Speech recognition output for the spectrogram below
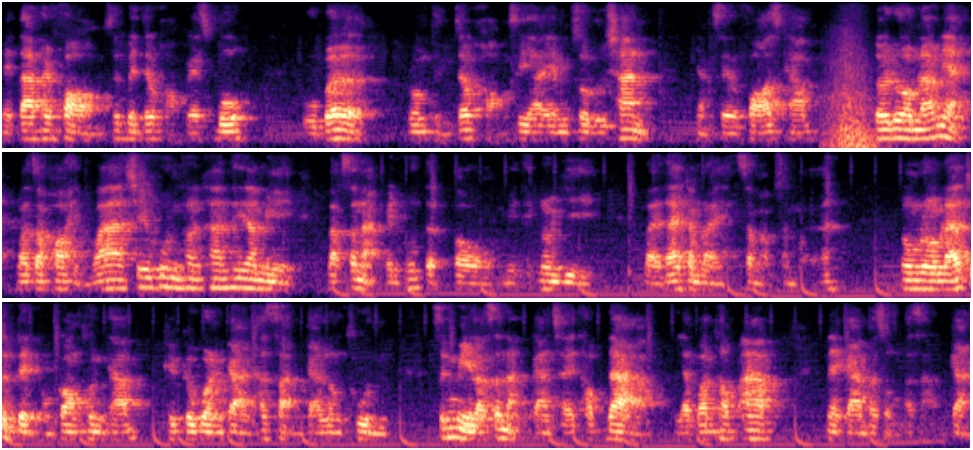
Meta Platform ซึ่งเป็นเจ้าของ Facebook Uber รวมถึงเจ้าของ CRM Solution อย่าง Salesforce ครับ โดยรวมแล้วเนี่ยเราจะพอเห็นว่าชื่อหุ้นค่อนข้างที่จะมีลักษณะเป็นหุ้นเติบโต มีเทคโนโลยี รายได้กำไรสม่ำเสมอ รวมๆแล้วจุดเด่นของกองทุนครับ คือกระบวนการคัดสรรการลงทุน ซึ่งมีลักษณะการใช้ท็อปดาวและบอ t ท็อปอัพในการผสมผสานกัน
